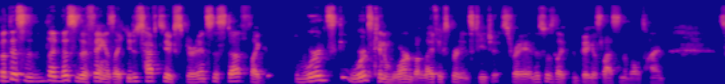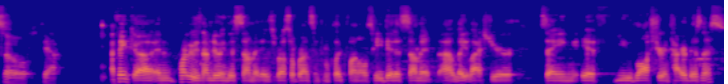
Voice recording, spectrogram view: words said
But this is this is the thing is like you just have to experience this stuff. Like words words can warn, but life experience teaches, right? And this was like the biggest lesson of all time. So yeah, I think, uh, and part of the reason I'm doing this summit is Russell Brunson from ClickFunnels. He did a summit uh, late last year saying if you lost your entire business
